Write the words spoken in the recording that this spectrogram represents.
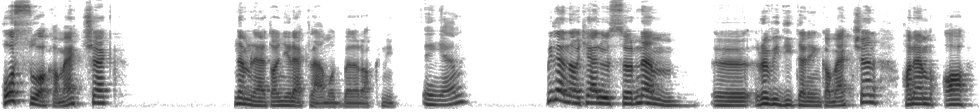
Hosszúak a meccsek, nem lehet annyi reklámot belerakni. Igen. Mi lenne, ha először nem ö, rövidítenénk a meccsen, hanem a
